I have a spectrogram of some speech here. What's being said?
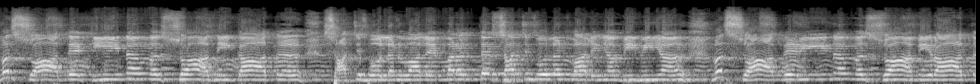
والصادقین والصادقات سچ بولن والے مرد تے سچ بولن والیاں بیویاں والصابرین والصابرات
